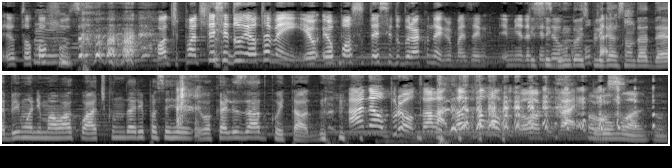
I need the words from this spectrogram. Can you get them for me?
eu tô confusa. Pode, pode ter sido eu também. Eu, eu posso ter sido buraco negro, mas em, em minha E defesa eu segundo a com o explicação da Deb, um animal aquático não daria pra ser localizado, coitado. Ah, não, pronto, olha lá. Vamos, vamos ouvir, vamos ouvir, vai. Mas vamos lá, então.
